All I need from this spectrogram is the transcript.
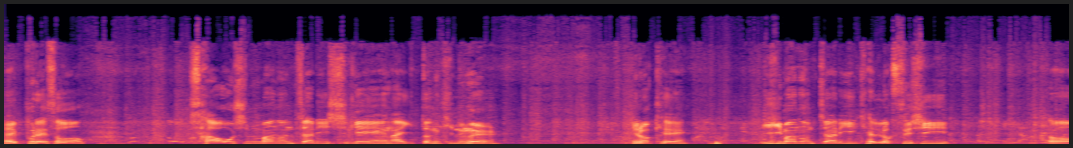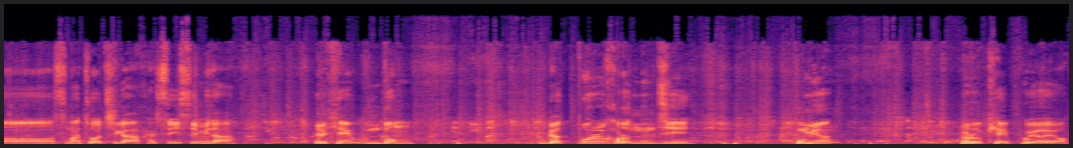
애플에서 4, 50만 원짜리 시계에나 있던 기능을 이렇게 2만 원짜리 갤럭시 어, 스마트워치가 할 수 있습니다. 이렇게 운동 몇 보를 걸었는지 보면 이렇게 보여요.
